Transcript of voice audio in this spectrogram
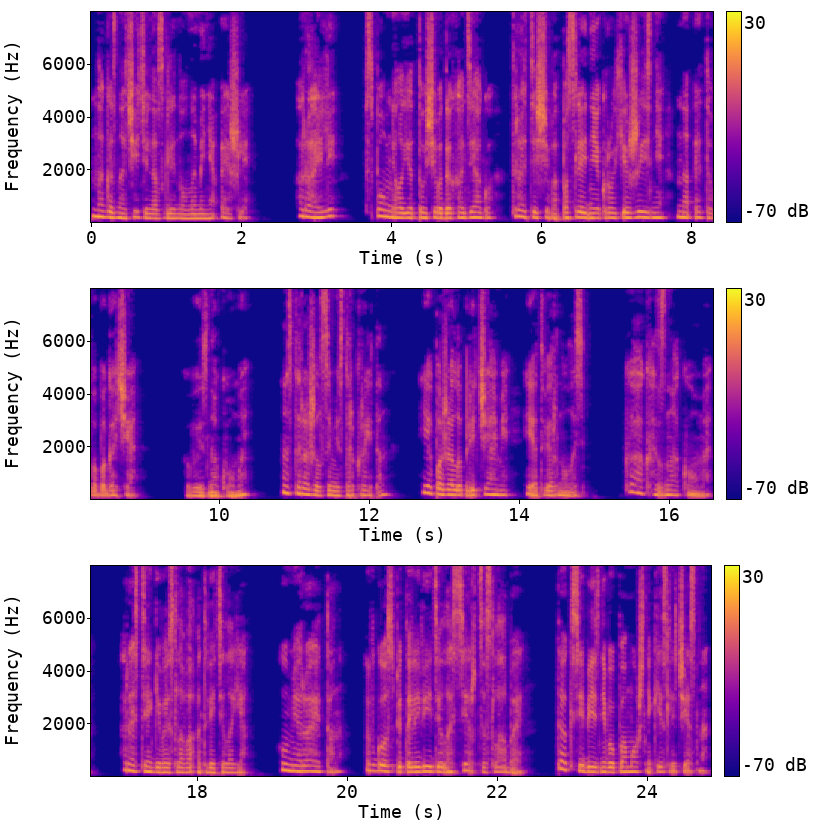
Многозначительно взглянул на меня Эшли. «Райли?» Вспомнила я тощего доходягу, тратящего последние крохи жизни на этого богача. «Вы знакомы?» – насторожился мистер Крейтон. Я пожала плечами и отвернулась. «Как знакомы?» – растягивая слова, ответила я. «Умирает он. В госпитале видела, сердце слабое. Так себе из него помощник, если честно.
